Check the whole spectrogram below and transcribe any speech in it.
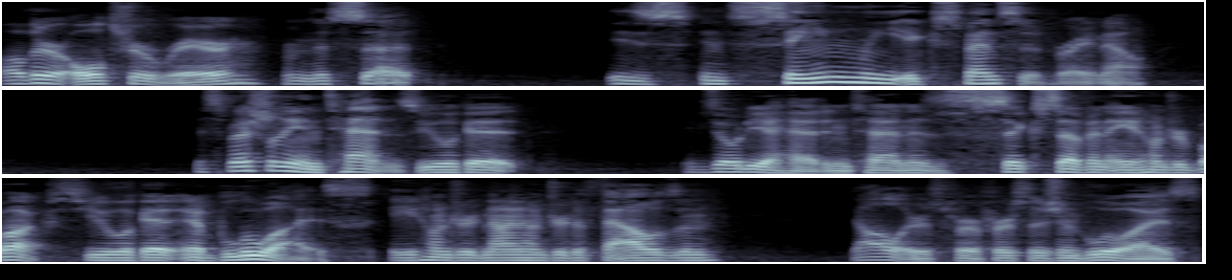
other ultra rare from this set is insanely expensive right now especially in tens. You look at Exodia Head in 10 is six, seven, eight hundred bucks. You look at a Blue Eyes, eight hundred, nine hundred, a thousand dollars for a first edition Blue Eyes.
